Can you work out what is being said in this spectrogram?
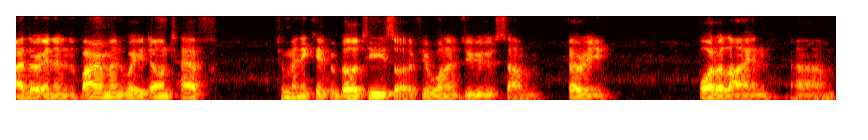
either in an environment where you don't have too many capabilities or if you want to do some very borderline um,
